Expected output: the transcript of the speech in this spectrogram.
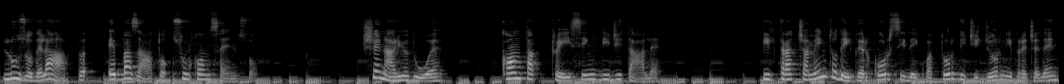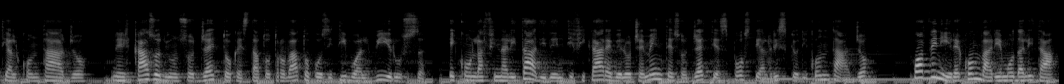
l'uso della app è basato sul consenso. Scenario 2. Contact tracing digitale. Il tracciamento dei percorsi dei 14 giorni precedenti al contagio, nel caso di un soggetto che è stato trovato positivo al virus e con la finalità di identificare velocemente soggetti esposti al rischio di contagio, può avvenire con varie modalità,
